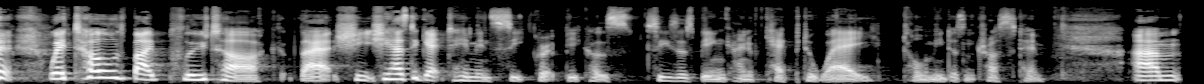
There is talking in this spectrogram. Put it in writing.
we're told by Plutarch that she, she has to get to him in secret because Caesar's being kind of kept away. Ptolemy doesn't trust him. Um,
